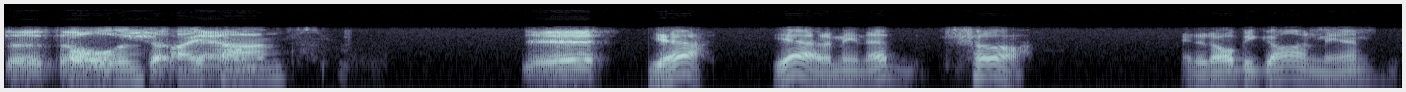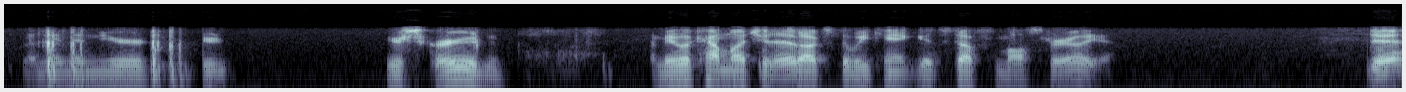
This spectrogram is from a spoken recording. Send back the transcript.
The the whole Poland shutdown. pythons. Yeah. Yeah, yeah. I mean that, ugh. and it'd all be gone, man. I mean, then you're you're you're screwed. I mean, look how much it Yep. sucks that we can't get stuff from Australia. Yeah.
